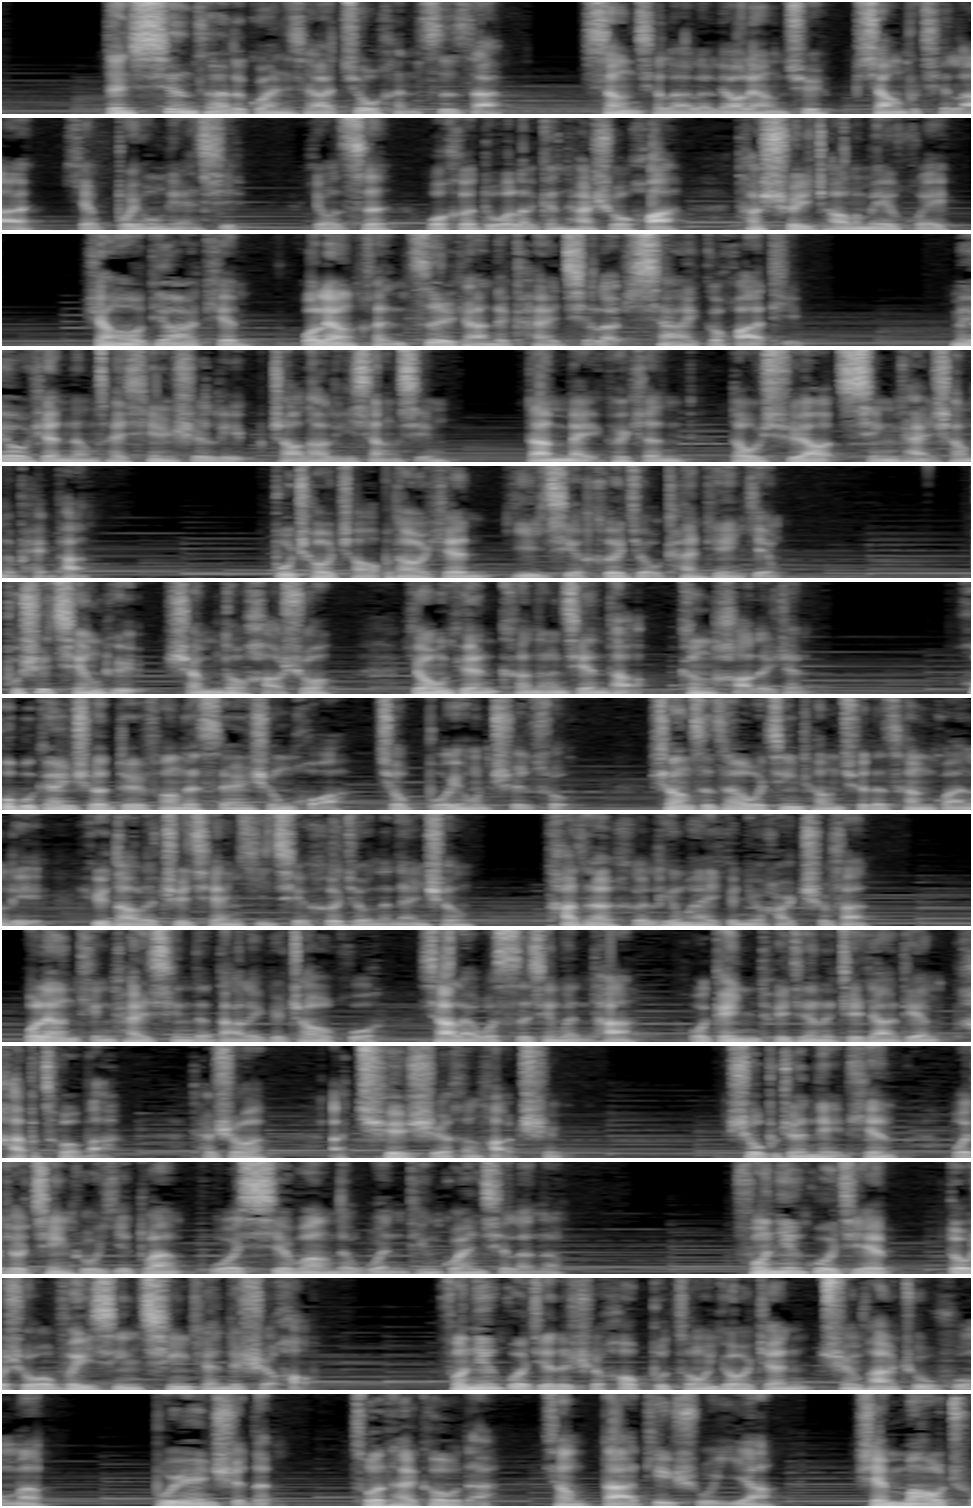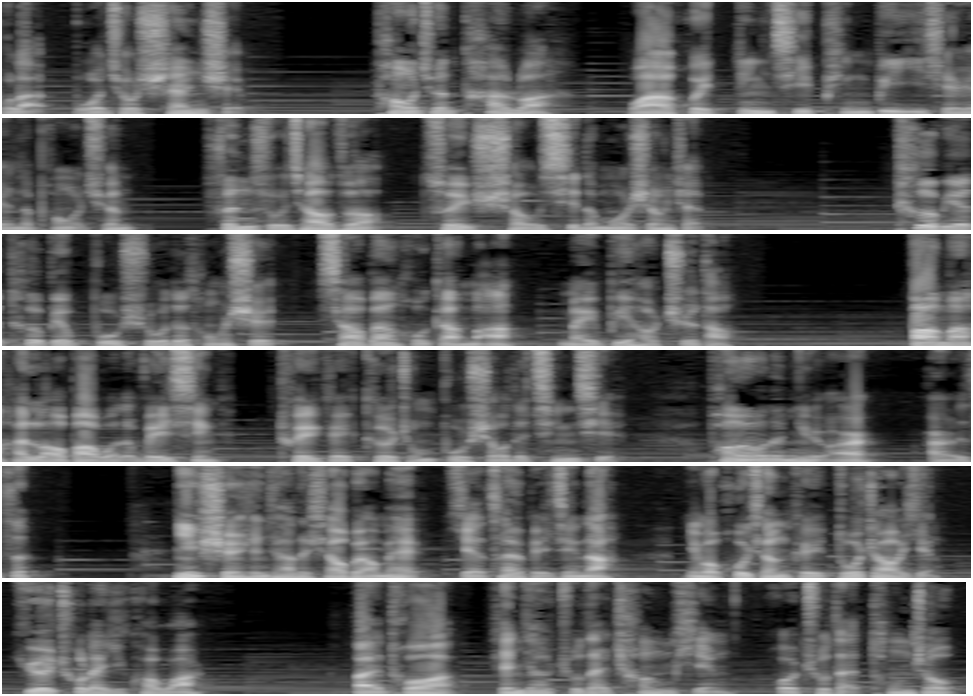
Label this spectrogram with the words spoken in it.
但现在的关系啊就很自在，想起来了聊两句，想不起来也不用联系。有次我喝多了跟他说话，他睡着了没回，然后第二天我俩很自然地开启了下一个话题。没有人能在现实里找到理想型，但每个人都需要情感上的陪伴。不愁找不到人一起喝酒看电影，不是情侣什么都好说，永远可能见到更好的人。互不干涉对方的私人生活，就不用吃醋。上次在我经常去的餐馆里遇到了之前一起喝酒的男生，他在和另外一个女孩吃饭，我俩挺开心的，打了一个招呼。下来我私信问他：“我给你推荐的这家店还不错吧？”他说啊，确实很好吃，说不准哪天我就进入一段我希望的稳定关系了呢。逢年过节都是我微信亲人的时候，逢年过节的时候不总有人群发祝福吗？不认识的、做代购的，像打地鼠一样，谁冒出来我就删谁。朋友圈太乱，我还会定期屏蔽一些人的朋友圈，分组叫做最熟悉的陌生人。特别特别不熟的同事下班后干嘛？没必要知道。爸妈还老把我的微信推给各种不熟的亲戚、朋友的女儿、儿子。你婶婶家的小表妹也在北京呢，你们互相可以多照应，约出来一块玩。拜托，人家住在昌平或住在通州，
